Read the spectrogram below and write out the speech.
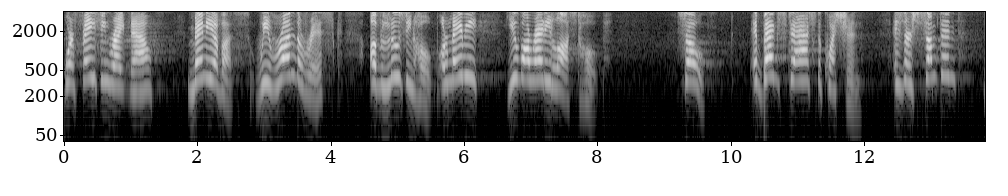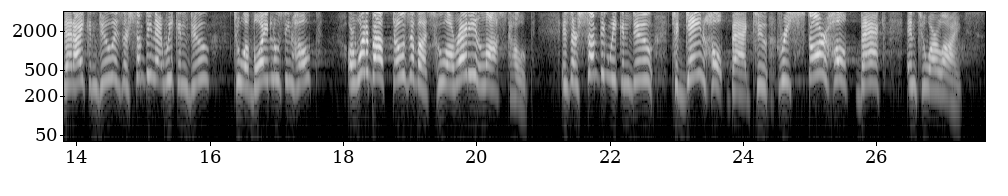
we're facing right now, many of us, we run the risk of losing hope. Or maybe you've already lost hope. So it begs to ask the question is there something that I can do? Is there something that we can do to avoid losing hope? Or what about those of us who already lost hope? Is there something we can do to gain hope back, to restore hope back into our lives?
